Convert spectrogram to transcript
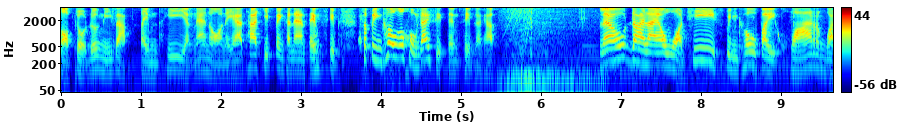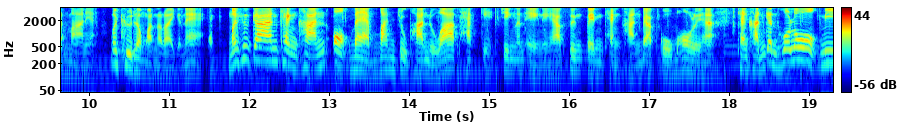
ตอบโจทย์เรื่องนี้แบบเต็มที่อย่างแน่นอนนะครับถ้าคิดเป็นคะแนนเต็ม 10 Sprinkle ก็คงได้ 10 เต็ม 10แหละครับ แล้ว DIELINE Award ที่ Sprinkle ไปคว้ารางวัลมาเนี่ยมันคือรางวัลอะไรกันแน่ มันคือการแข่งขันออกแบบบรรจุภัณฑ์หรือว่า packaging นั่นเองนะครับ ซึ่งเป็นแข่งขันแบบ global เลยฮะ แข่งขันกันทั่วโลก มี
